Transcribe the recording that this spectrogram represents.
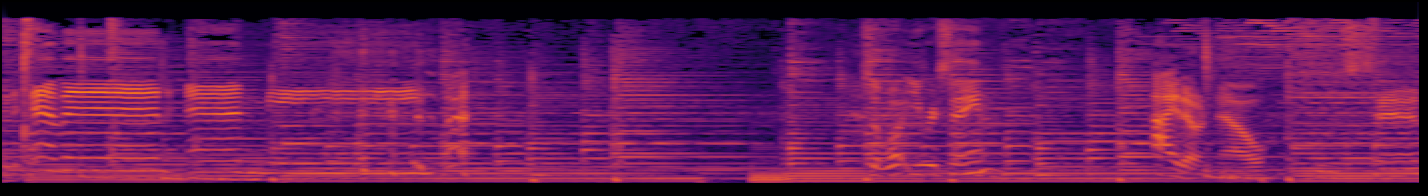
and Evan and me. so, what you were saying? i don't know said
